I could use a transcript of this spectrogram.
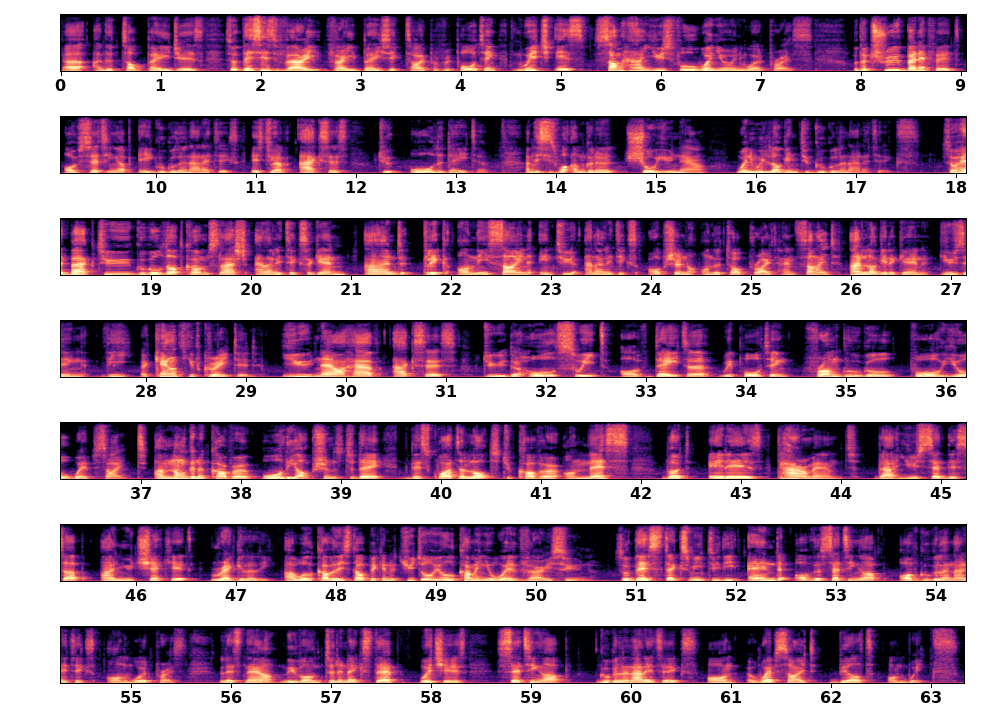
uh, and the top pages. So this is very, very basic type of reporting, which is somehow useful when you're in WordPress. But the true benefit of setting up a Google Analytics is to have access to all the data. And this is what I'm going to show you now when we log into Google Analytics. So head back to google.com slash analytics again and click on the sign into analytics option on the top right hand side and log in again using the account you've created. You now have access to the whole suite of data reporting from Google for your website. I'm not going to cover all the options today. There's quite a lot to cover on this, but it is paramount that you set this up and you check it regularly. I will cover this topic in a tutorial coming your way very soon. So this takes me to the end of the setting up of Google Analytics on WordPress. Let's now move on to the next step, which is setting up Google Analytics on a website built on Wix.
